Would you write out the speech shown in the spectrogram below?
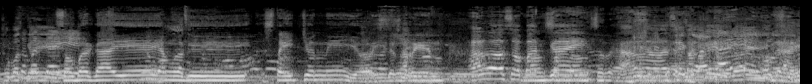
sobat, Sobat gaye. gaye. Sobat Gaye yang lagi stay tune nih, yoi dengerin. Halo sobat Nonser- Gay. nonser. Halo sobat gaye, Gay. gaye. Oh Gay.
